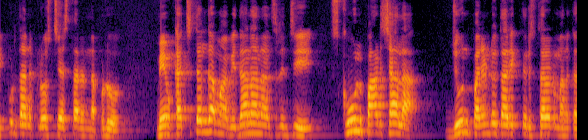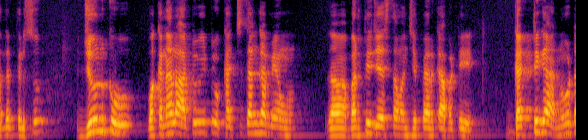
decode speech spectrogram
ఎప్పుడు దాన్ని క్లోజ్ చేస్తారన్నప్పుడు మేము ఖచ్చితంగా మా విధానాన్ని అనుసరించి స్కూల్ పాఠశాల జూన్ పన్నెండో తారీఖు తెరుస్తారని మనకు అందరికి తెలుసు. జూన్కు ఒక నెల అటు ఇటు ఖచ్చితంగా మేము భర్తీ చేస్తామని చెప్పారు కాబట్టి గట్టిగా నూట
